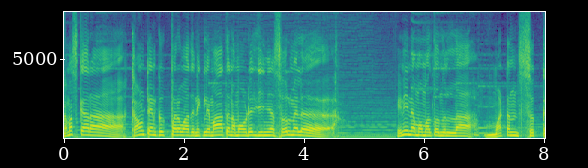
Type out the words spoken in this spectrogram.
ನಮಸ್ಕಾರ. ಕೌಂಟೆಂಟ್ ಕುಕ್ ಪರವಾದ ನಿಕ್ಲೆ ಮಾತ ನಮ್ಮ ಉಡಲ್ ಜಿಂಜಿನ ಸೋಲ್ ಮೇಲೆ. ಇನಿ ನಮ್ಮ ಮಲ್ತೊಂದುಲ್ಲ ಮಟನ್ ಸುಕ್ಕ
